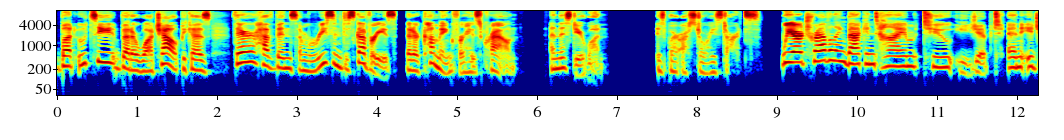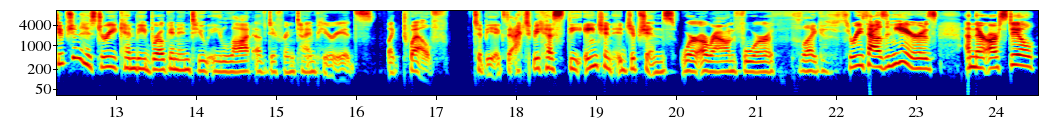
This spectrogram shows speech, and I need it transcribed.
But Otzi better watch out because there have been some recent discoveries that are coming for his crown. And this dear one is where our story starts. We are traveling back in time to Egypt, and Egyptian history can be broken into a lot of different time periods, like 12 to be exact, because the ancient Egyptians were around for like 3,000 years, and there are still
